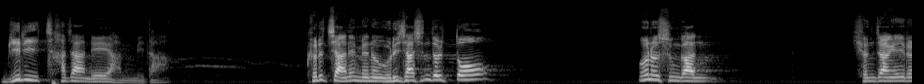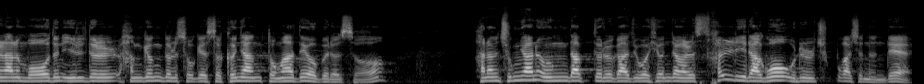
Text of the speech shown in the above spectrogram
미리 찾아내야 합니다. 그렇지 않으면 우리 자신들도 어느 순간 현장에 일어나는 모든 일들, 환경들 속에서 그냥 동화되어 버려서 하나님 중요한 응답들을 가지고 현장을 살리라고 우리를 축복하셨는데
